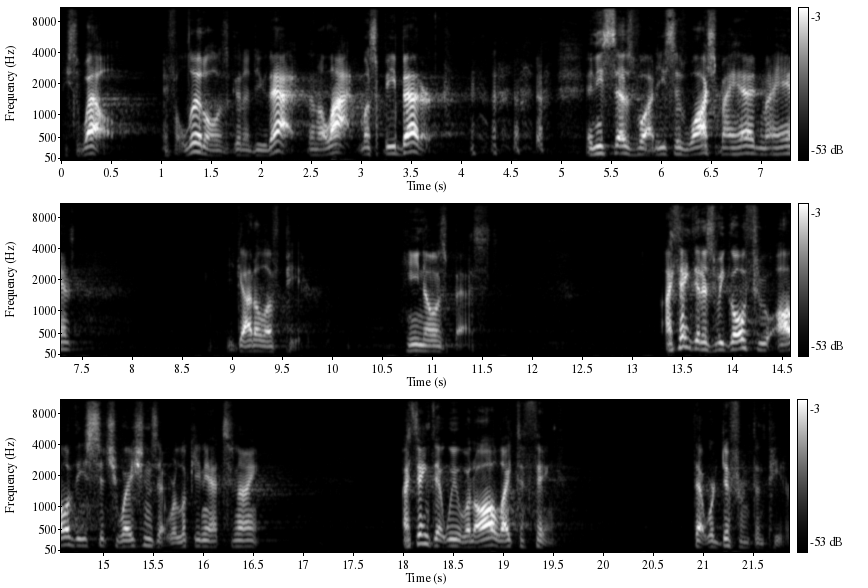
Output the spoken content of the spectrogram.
He says, Well, if a little is going to do that, then a lot must be better. and he says, What? He says, Wash my head and my hands. You got to love Peter. He knows best. I think that as we go through all of these situations that we're looking at tonight, I think that we would all like to think that we're different than Peter.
